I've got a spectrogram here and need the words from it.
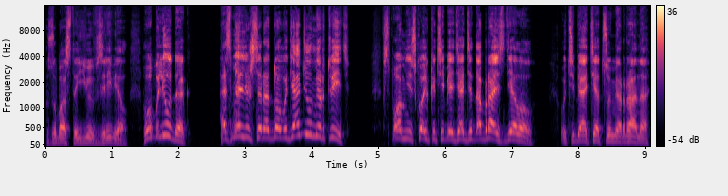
Зубастый Юй взревел. «Ублюдок! Осмелишься родного дядю умертвить? Вспомни, сколько тебе дядя добра сделал! У тебя отец умер рано.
